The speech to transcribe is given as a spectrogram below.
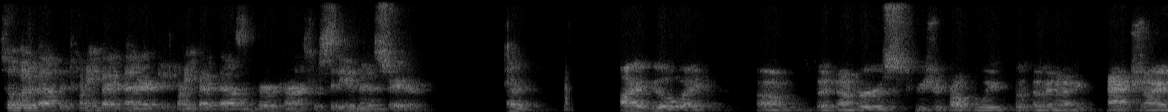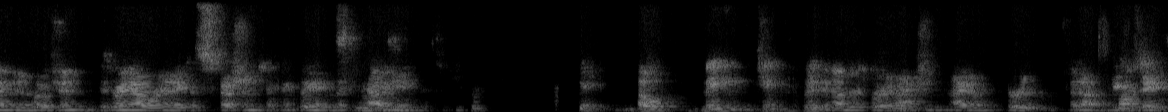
So what about the twenty-five hundred to twenty-five thousand for occurrence for city administrator? I feel like, um, the numbers, we should probably put them in an action item and a motion, because right now we're in a discussion technically and like having a. Oh, making, change, putting the numbers for an action item for an up future date.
